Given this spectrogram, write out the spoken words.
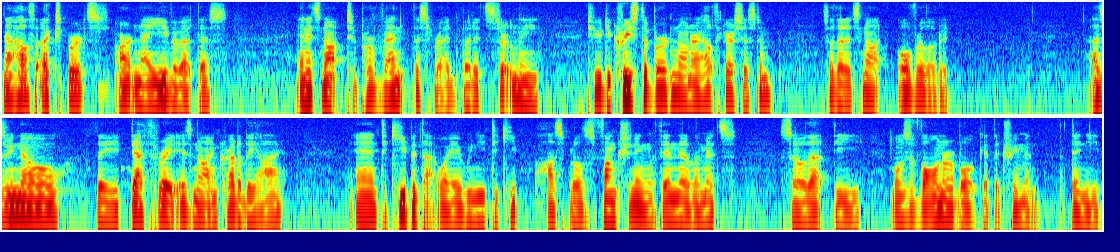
Now, health experts aren't naive about this, and it's not to prevent the spread, but it's certainly to decrease the burden on our healthcare system so that it's not overloaded. As we know, the death rate is not incredibly high, and to keep it that way, we need to keep hospitals functioning within their limits so that the most vulnerable get the treatment that they need.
